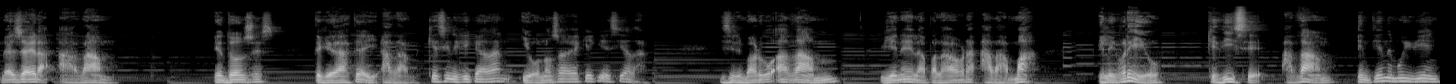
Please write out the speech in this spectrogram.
Ella era Adam. Y entonces te quedaste ahí, Adam. ¿Qué significa Adam? Y vos no sabes qué quiere decir Adam. Y sin embargo, Adam viene de la palabra Adamá. El hebreo que dice Adam entiende muy bien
